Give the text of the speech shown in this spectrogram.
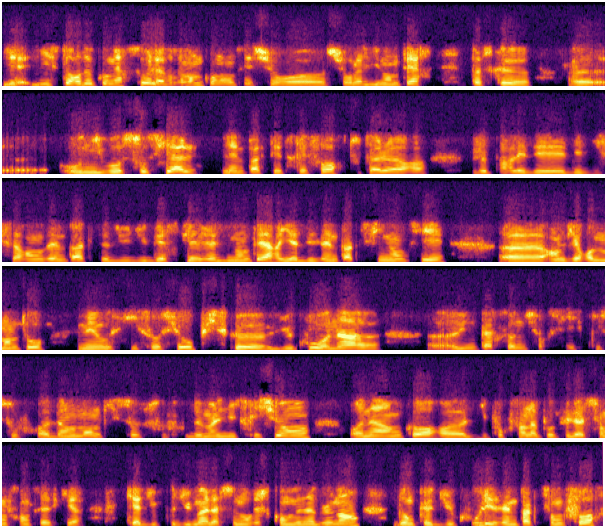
l'histoire de commerciaux, elle a vraiment commencé sur euh, sur l'alimentaire parce que euh, au niveau social, l'impact est très fort. Tout à l'heure, je parlais des, différents impacts du, gaspillage alimentaire. Il y a des impacts financiers, euh, environnementaux, mais aussi sociaux, puisque du coup, on a euh, une personne sur six qui souffre dans le monde qui souffre de malnutrition. On a encore 10% euh, de la population française qui a, qui a du coup du mal à se nourrir convenablement. Donc euh, du coup, les impacts sont forts.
